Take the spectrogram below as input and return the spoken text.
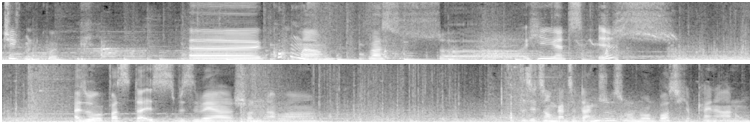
Achievement, cool. Äh, gucken mal, was äh, hier jetzt ist. Also, was da ist, wissen wir ja schon, aber... Ob das jetzt noch ein ganzer Dungeon ist oder nur ein Boss, ich habe keine Ahnung.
